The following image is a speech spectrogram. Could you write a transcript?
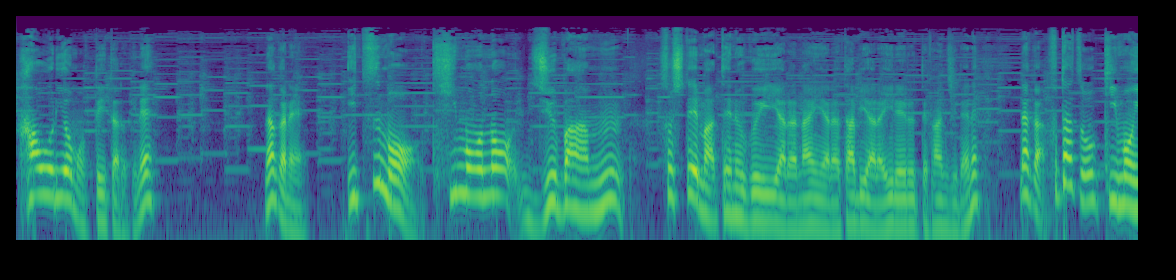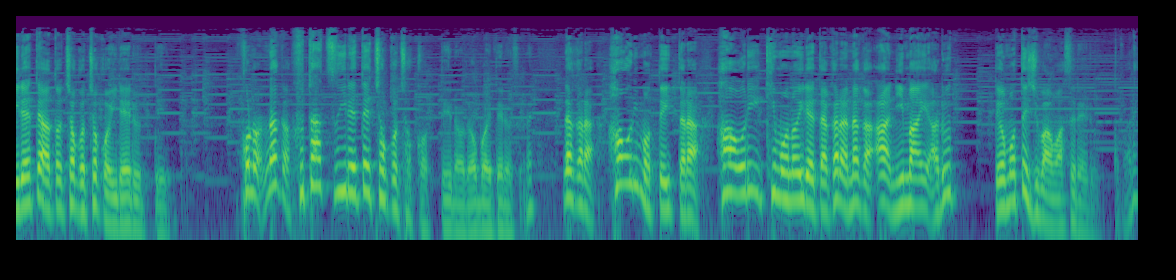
羽織を持っていたときね、なんかね、いつも着物、襦袢、そしてまあ手ぬぐいやらなんやら旅やら入れるって感じでね、なんか二つ大きいもん入れて、あとちょこちょこ入れるっていう。このなんか二つ入れてちょこちょこっていうので覚えてるんですよね。だから、羽織持っていったら、羽織着物入れたからなんか、あ、2枚あるって思って襦袢忘れるとかね。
